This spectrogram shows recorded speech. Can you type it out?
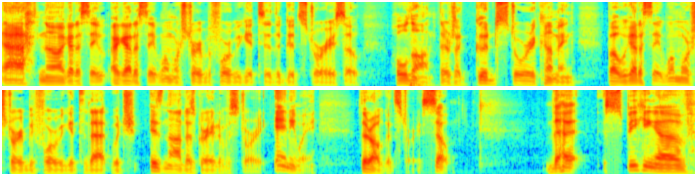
ah, no, I gotta say, I gotta say one more story before we get to the good story. So hold on, there's a good story coming, but we gotta say one more story before we get to that, which is not as great of a story. Anyway, they're all good stories. So that speaking of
